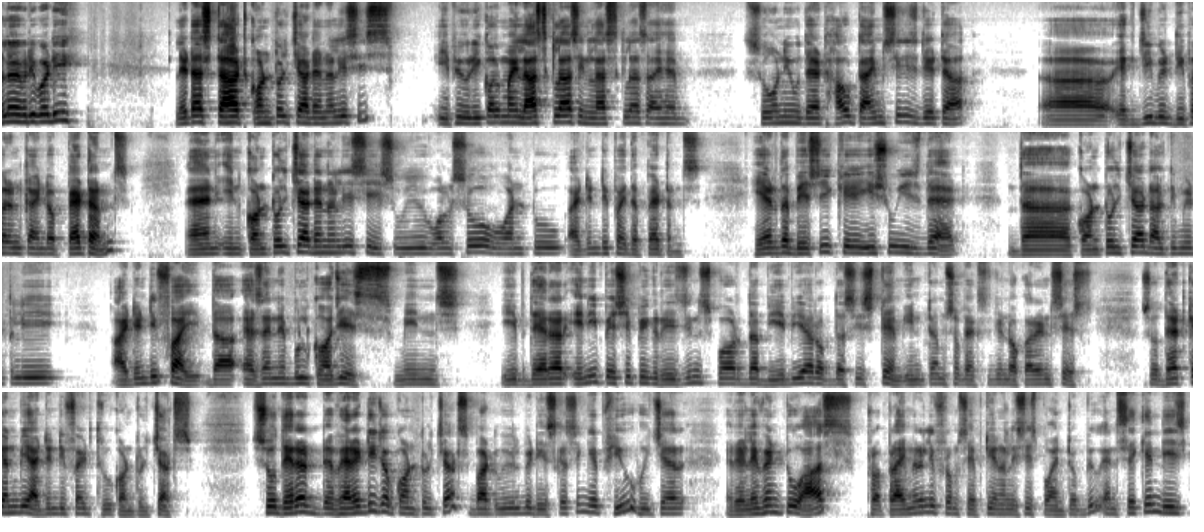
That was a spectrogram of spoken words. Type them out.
Hello everybody, let us start control chart analysis. If you recall my last class, in last class I have shown you that how time series data uh, exhibit different kind of patterns and in control chart analysis we also want to identify the patterns. Here the basic uh, issue is that the control chart ultimately identify the assignable causes means if there are any specific reasons for the behavior of the system in terms of accident occurrences. So, that can be identified through control charts. So, there are varieties of control charts, but we will be discussing a few which are relevant to us primarily from safety analysis point of view and second is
